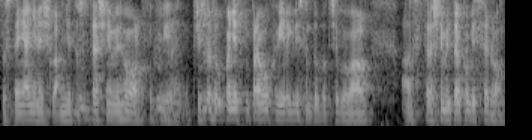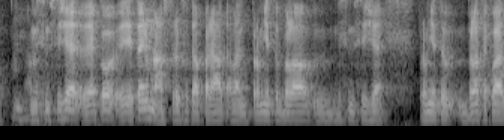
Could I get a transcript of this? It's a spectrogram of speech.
to stejně ani nešlo a mě to mm-hmm. strašně vyhovovalo v tu chvíli. Přišlo to úplně v tu pravou chvíli, kdy jsem to potřeboval a strašně mi to jako vysedlo. A myslím si, že jako je to jenom nástroj fotoaparát, ale pro mě to bylo, myslím si, že pro mě to byla taková,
